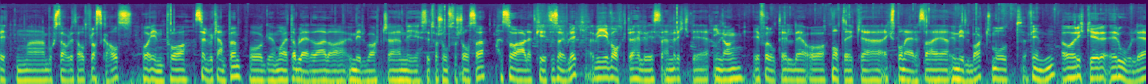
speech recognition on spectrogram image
liten bokstavelig talt flaskehals og inn på selve campen og må etablere deg da umiddelbart en ny situasjonsforståelse, så er det et kritisk øyeblikk. Vi valgte heldigvis en riktig inngang i forhold til det å måtte ikke eksponere seg umiddelbart mot fienden. Og rykker rolig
